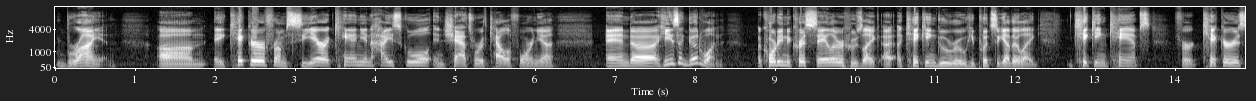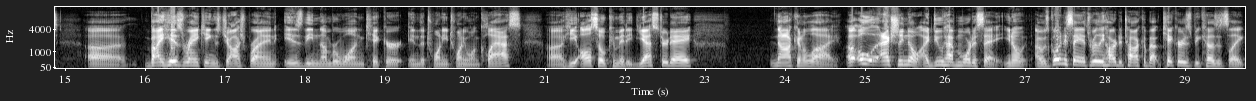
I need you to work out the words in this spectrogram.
Bryan, um, a kicker from Sierra Canyon High School in Chatsworth, California. And uh, he's a good one. According to Chris Sailer, who's like a, a, kicking guru, he puts together like kicking camps for kickers. Uh, by his rankings, Josh Bryan is the number one kicker in the 2021 class. Uh, he also committed yesterday. Not gonna lie. Uh, oh, actually, no. I do have more to say. You know, I was going to say it's really hard to talk about kickers because it's like,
